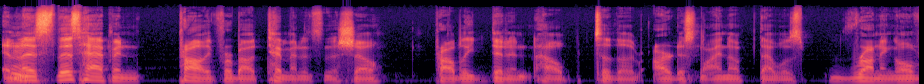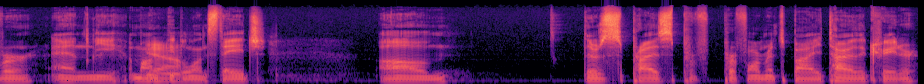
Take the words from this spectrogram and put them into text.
And Hmm. this this happened probably for about ten minutes in the show. Probably didn't help to the artist lineup that was running over and the amount Yeah. of people on stage. Um, there's a surprise per- performance by Tyler the Creator.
